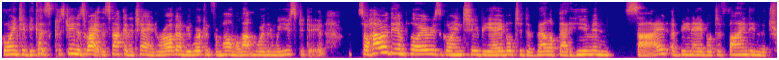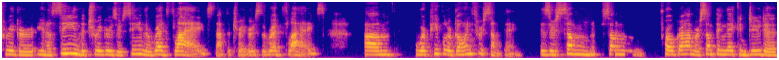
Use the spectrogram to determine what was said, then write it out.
going to because Krystyna's right, it's not going to change. We're all going to be working from home a lot more than we used to do. So how are the employers going to be able to develop that human side of being able to finding the trigger, you know, seeing the triggers or seeing the red flags, not the triggers, the red flags, um, where people are going through something? Is there some some program or something they can do to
